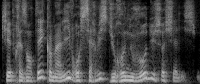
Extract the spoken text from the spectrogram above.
qui est présenté comme un livre au service du renouveau du socialisme.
